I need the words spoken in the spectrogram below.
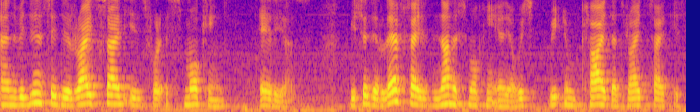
and we didn't say the right side is for smoking areas. We said the left side is non-smoking area, which we implied that right side is.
